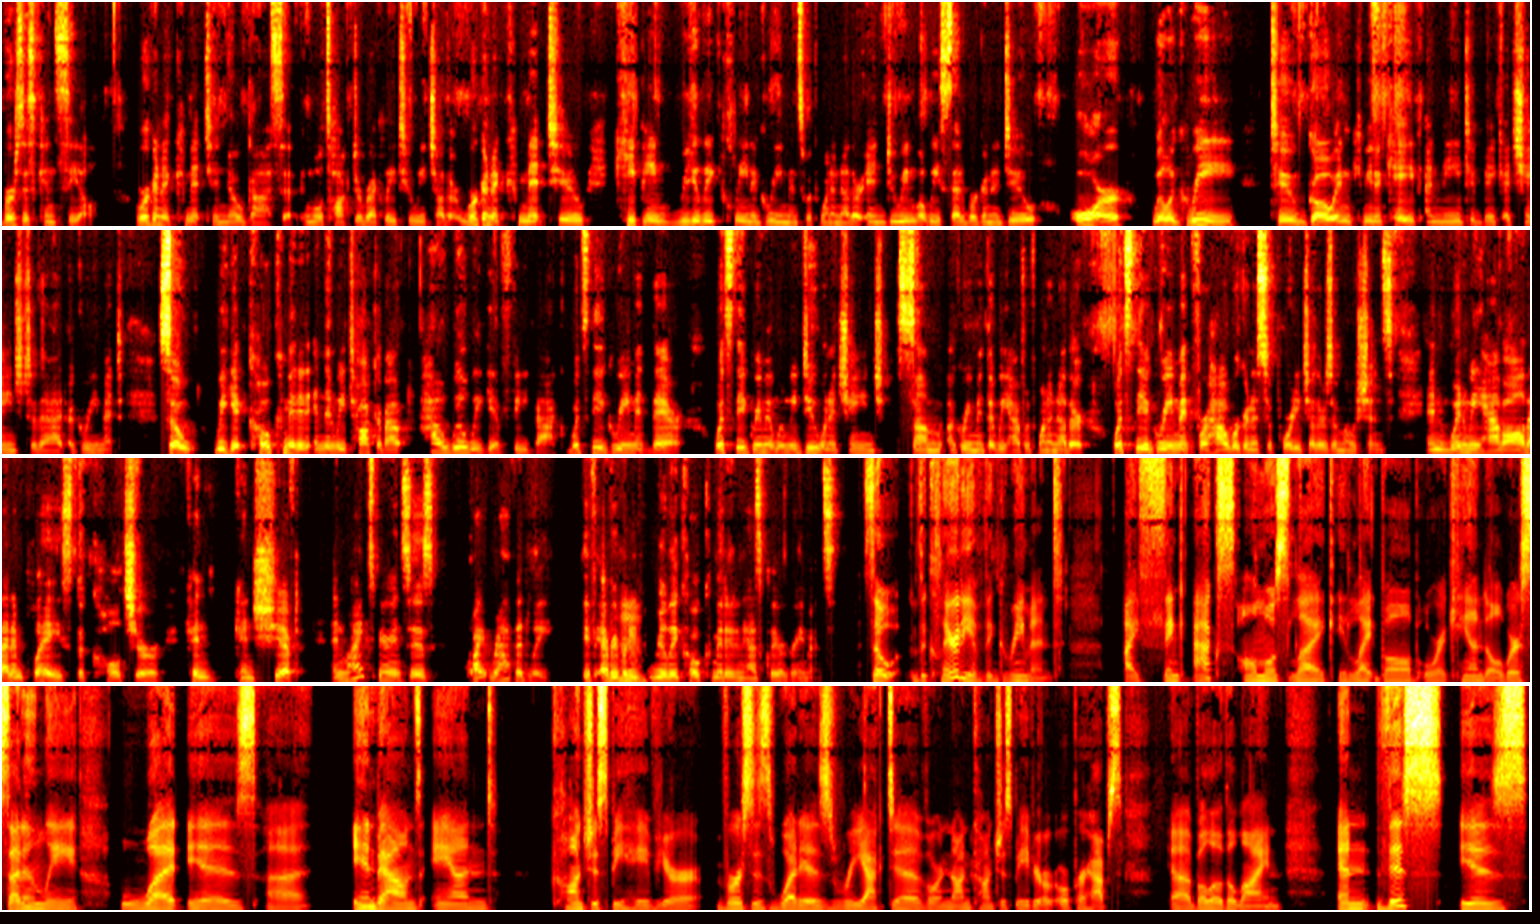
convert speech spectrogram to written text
versus conceal? we're going to commit to no gossip and we'll talk directly to each other. We're going to commit to keeping really clean agreements with one another and doing what we said we're going to do, or we'll agree to go and communicate a need to make a change to that agreement. So we get co-committed and then we talk about how will we give feedback? What's the agreement there? What's the agreement when we do want to change some agreement that we have with one another? What's the agreement for how we're going to support each other's emotions? And when we have all that in place, the culture can can shift. And my experience is quite rapidly if everybody's mm. really co-committed and has clear agreements. So the clarity of the agreement I think acts almost like a light bulb or a candle, where suddenly what is uh, inbounds and conscious behavior versus what is reactive or non conscious behavior, or, or perhaps uh, below the line. And this is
